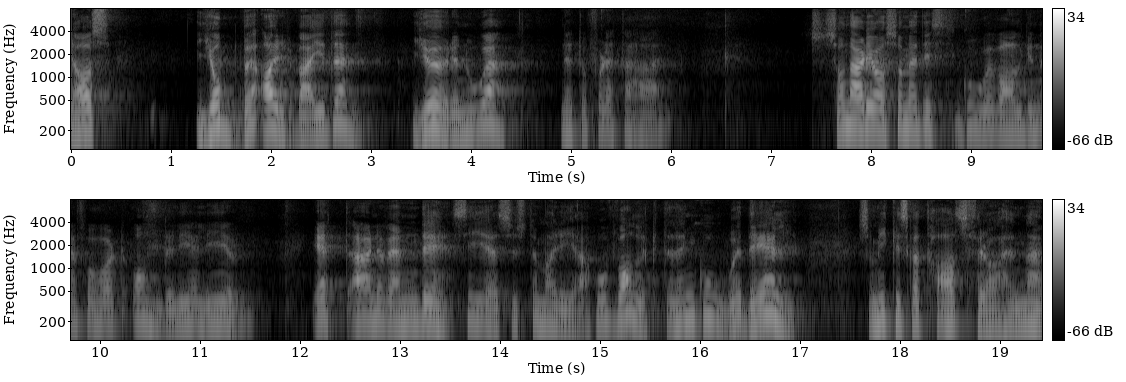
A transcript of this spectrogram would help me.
la oss jobbe, arbeide, gjøre noe nettopp for dette her. Sånn er det jo også med de gode valgene for vårt åndelige liv. Ett er nødvendig, sier Jesus til Maria. Hun valgte den gode del, som ikke skal tas fra henne.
